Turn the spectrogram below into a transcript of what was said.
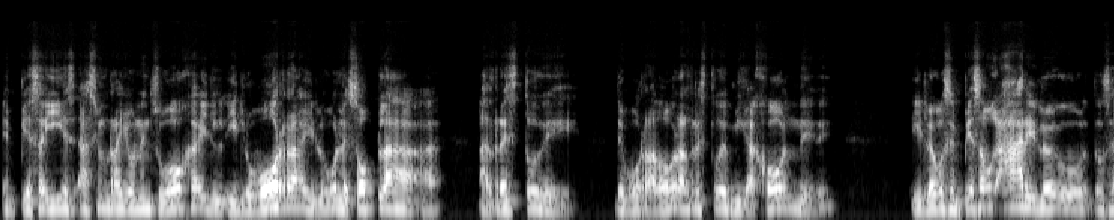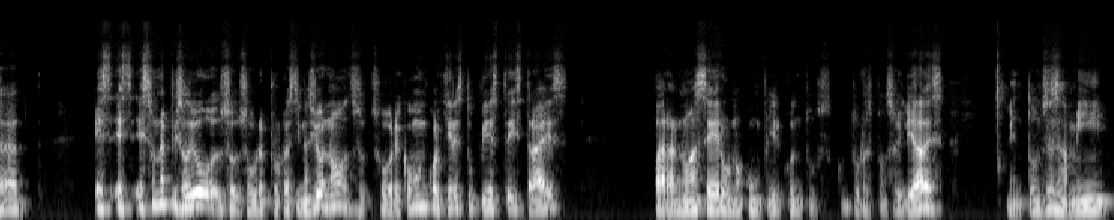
empieza ahí, hace un rayón en su hoja y, lo borra y luego le sopla al resto de, borrador, al resto de migajón, de, y luego se empieza a ahogar y luego, o sea, es, un episodio sobre procrastinación, ¿no? sobre cómo en cualquier estupidez te distraes para no hacer o no cumplir con tus, con tus responsabilidades. Entonces a mí,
